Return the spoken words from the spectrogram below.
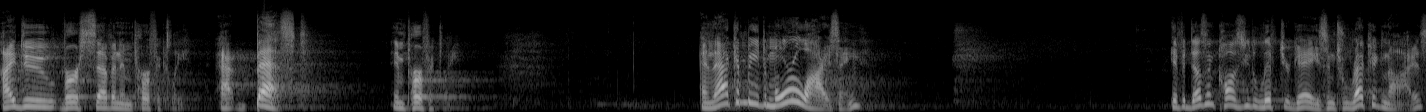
I do verse 7 imperfectly, at best, imperfectly. And that can be demoralizing if it doesn't cause you to lift your gaze and to recognize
